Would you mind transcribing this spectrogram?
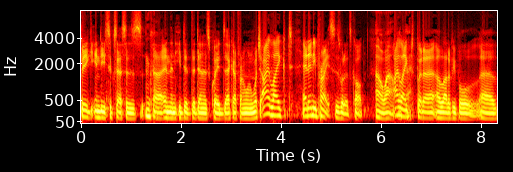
big indie successes, uh, and then he did the Dennis Quaid Zac Efron one, which I liked at any price is what it's called. Oh, wow, I okay. liked, but uh, a lot of people uh,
